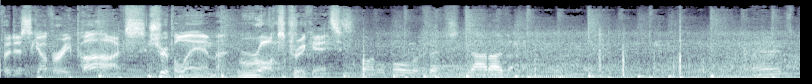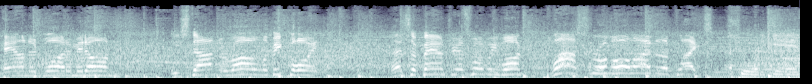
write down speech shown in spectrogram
For Discovery Parks, Triple M rocks cricket. Final ball of the Shahzad over. And it's pounded wide and mid on. He's starting to roll, the big boy. That's a boundary, that's what we want. Plaster them all over the place. Short again.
